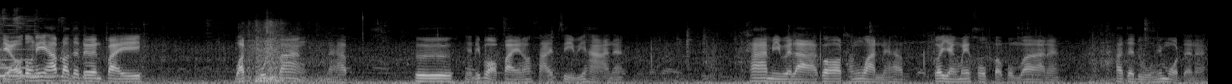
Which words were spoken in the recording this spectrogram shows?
เดี๋ยวตรงนี้ครับเราจะเดินไปวัดพุทธบ้างนะครับ คืออย่างที่บอกไปเนาะ34วิหารเนี่ย ถ้ามีเวลาก็ทั้งวันนะครับ ก็ยังไม่ครบแบบผมว่านะ ถ้าจะดูให้หมดนะ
